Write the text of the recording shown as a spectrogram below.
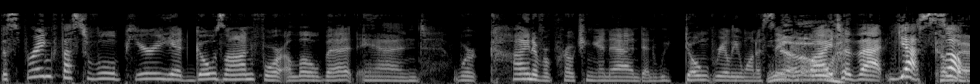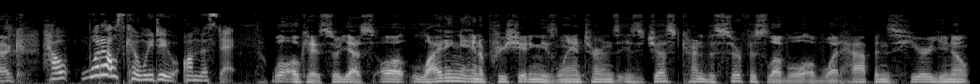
the spring festival period goes on for a little bit and we're kind of approaching an end and we don't really want to say No. goodbye to that. Yes. Come so back. how what else can we do on this day? Well, okay, so yes, uh, lighting and appreciating these lanterns is just kind of the surface level of what happens here. You know,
